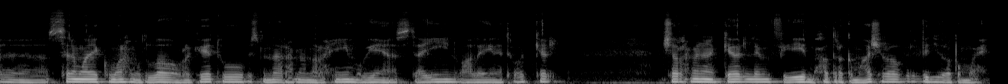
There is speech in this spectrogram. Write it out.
آه، السلام عليكم ورحمة الله وبركاته. بسم الله الرحمن الرحيم. وبه نستعين وعليه نتوكل. إن شاء الله هنتكلم في المحاضرة رقم عشرة في الفيديو رقم واحد.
